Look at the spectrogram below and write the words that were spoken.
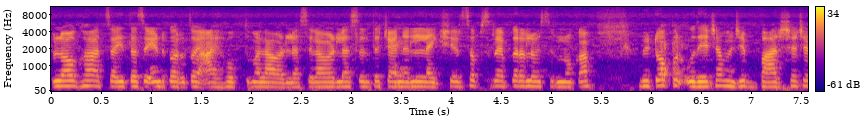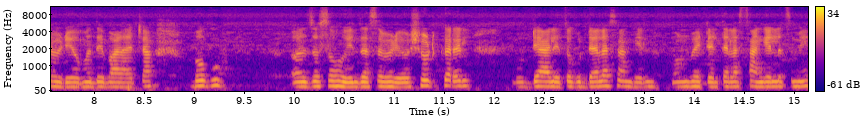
ब्लॉग हा आजचा इथंच एंड करतो आहे आय होप तुम्हाला आवडला असेल. आवडला असेल तर चॅनलला लाईक शेअर सबस्क्राईब करायला विसरू नका. भेटू आपण उद्याच्या म्हणजे बारशाच्या व्हिडिओमध्ये बाळाच्या बघू जसं होईल तसं व्हिडिओ शूट करेल. गुड्डे आले तर गुड्ड्याला सांगेल. म्हणून भेटेल त्याला सांगेलच मी.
